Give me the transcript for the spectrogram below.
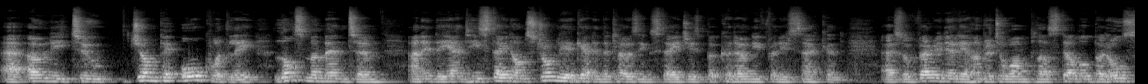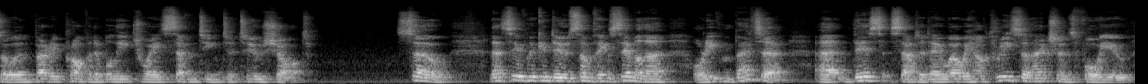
uh, only to jump it awkwardly, lost momentum, and in the end he stayed on strongly again in the closing stages but could only finish second. Uh, so very nearly 100 to 1 plus double, but also a very profitable each way 17 to 2 shot. So let's see if we can do something similar or even better uh, this Saturday where we have three selections for you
